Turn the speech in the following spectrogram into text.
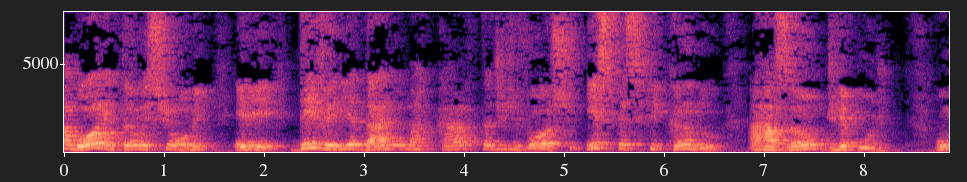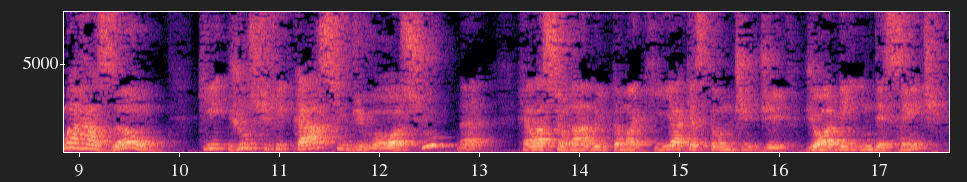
Agora, então, este homem ele deveria dar uma carta de divórcio especificando a razão de repúdio. Uma razão que justificasse o divórcio, né, relacionado então aqui à questão de, de, de ordem indecente,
